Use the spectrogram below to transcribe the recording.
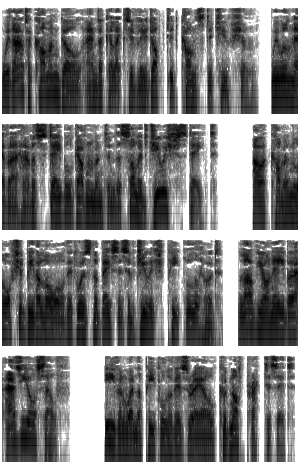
Without a common goal and a collectively adopted constitution, we will never have a stable government and a solid Jewish state. Our common law should be the law that was the basis of Jewish peoplehood, love your neighbor as yourself. Even when the people of Israel could not practice it,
